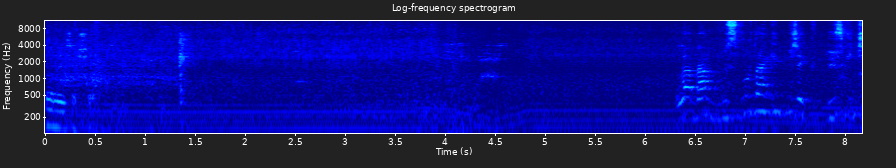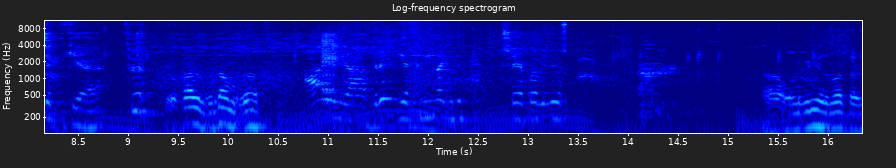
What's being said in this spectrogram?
Reis aşağı. La ben biz buradan gitmeyecektik. Düz gidecektik ya. Tüh. Yok abi buradan buradan. Hayır ya. Direkt yakınına gidip şey yapabiliyorsun. Aa, onu bilmiyordum abi ben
